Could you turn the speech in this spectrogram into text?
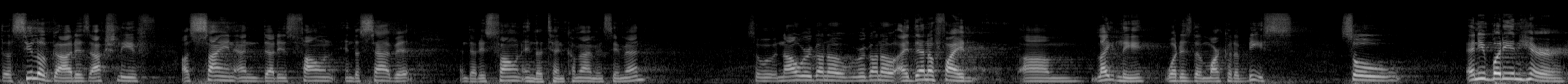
the seal of God is actually a sign and that is found in the Sabbath and that is found in the Ten Commandments. Amen. So now we're gonna we're gonna identify um, lightly what is the mark of the beast. So anybody in here,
